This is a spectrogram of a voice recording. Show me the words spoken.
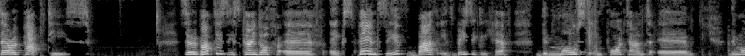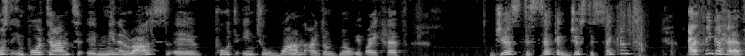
Serrapeptase. Serrapeptase is kind of uh, expensive, but it's basically have the most important, uh, the most important uh, minerals uh, put into one. I don't know if I have just a second, just a second. I think I have.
